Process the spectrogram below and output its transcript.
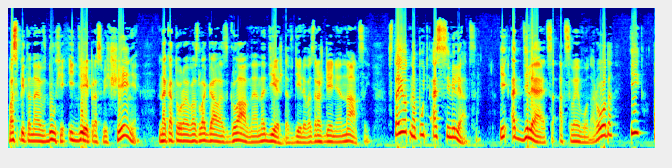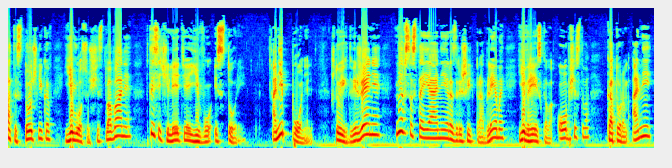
воспитанное в духе идей просвещения, на которое возлагалась главная надежда в деле возрождения наций, встает на путь ассимиляции и отделяется от своего народа и от источников его существования в тысячелетия его истории. Они поняли, что их движение не в состоянии разрешить проблемы еврейского общества, которым они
